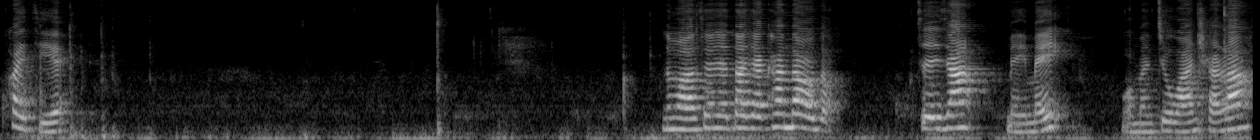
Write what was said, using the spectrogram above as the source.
快捷。那么现在大家看到的这一张美眉我们就完成了。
